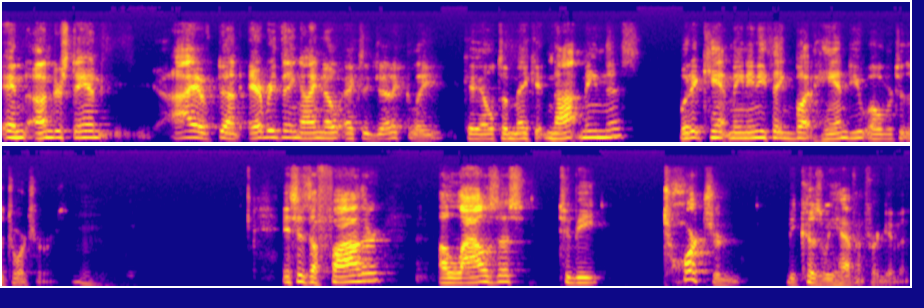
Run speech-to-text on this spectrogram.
And understand, I have done everything I know exegetically, Cale, to make it not mean this, but it can't mean anything but hand you over to the torturers. Mm. It says a father allows us to be tortured because we haven't forgiven.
